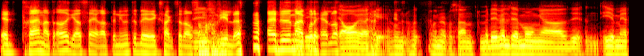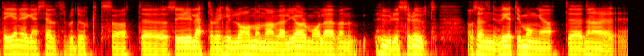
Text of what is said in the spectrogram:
ett tränat öga ser att det nog inte blev exakt sådär som han ville. är du med det, på det heller? Ja, ja 100 procent. Men det är väl det många, det, i och med att det är en egen Chelsea-produkt så, att, eh, så är det lättare att hylla honom när han väl gör mål, även hur det ser ut. Och sen vet ju många att eh, den här,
